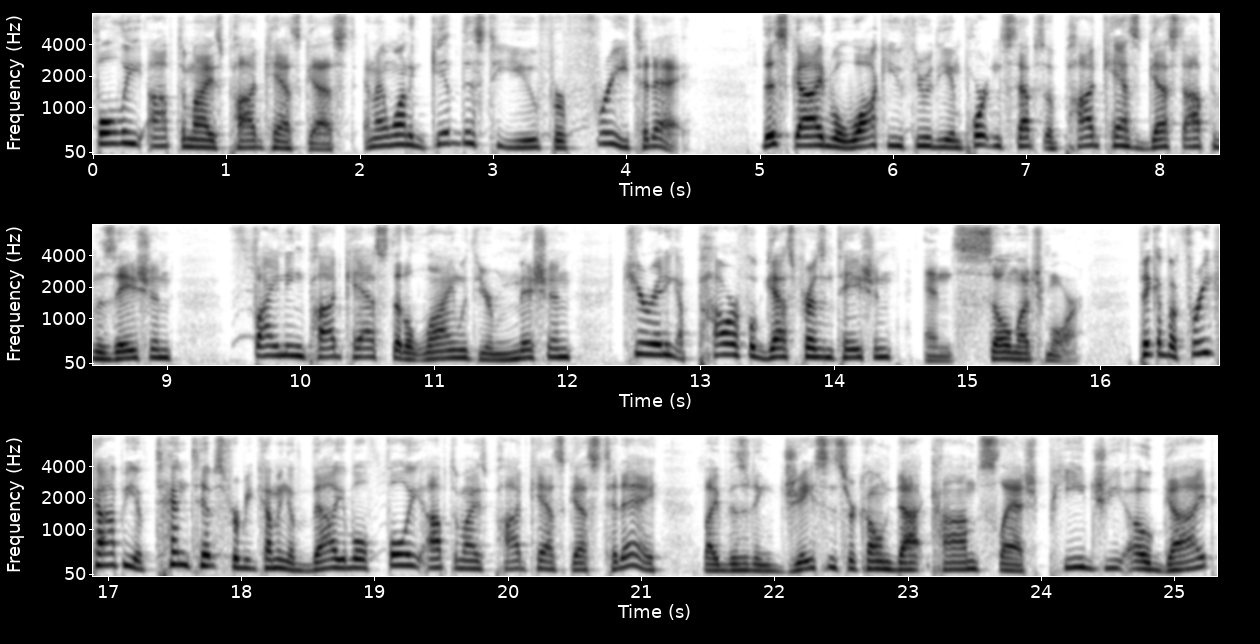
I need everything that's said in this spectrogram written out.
Fully Optimized Podcast Guest, and I want to give this to you for free today. This guide will walk you through the important steps of podcast guest optimization, finding podcasts that align with your mission, curating a powerful guest presentation, and so much more. Pick up a free copy of 10 tips for becoming a valuable, fully optimized podcast guest today by visiting jasonsircone.com slash pgo guide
